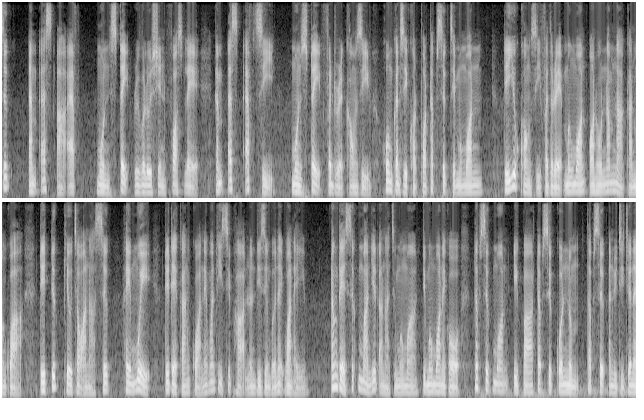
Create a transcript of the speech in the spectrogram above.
ซึก MSRF Moon State Revolution Force เล MSFC Moon State Federal Council โฮมกันสีขอดพอดดับซึกเจเมืองมอนดียุคของสีฟัดเรเมืองมอนออนโฮนำหน้าการเมืองกว่าดีตึกเพียวเจ้าอาณาซึกให้มุยด้เดการกว่าในวันที่ 15เดือนธันวาคมในวันนี้ ตั้งแต่ซึกมันยึดอาณาจักรเมืองมาที่เมืองมอนในก็ทับซึกมอนอีกปาทับซึกกวนหนุ่มทับซึกอันวิจิเจใน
